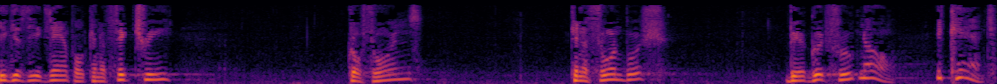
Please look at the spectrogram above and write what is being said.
He gives the example can a fig tree grow thorns? Can a thorn bush bear good fruit? No, it can't.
